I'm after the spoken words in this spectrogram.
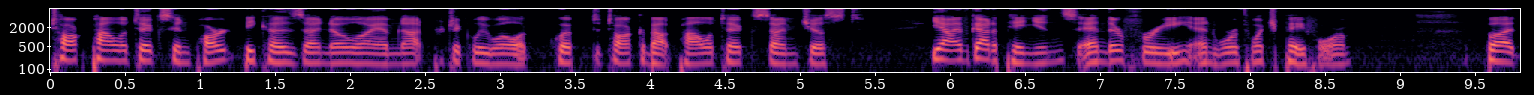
talk politics in part because I know I am not particularly well equipped to talk about politics. I'm just, yeah, I've got opinions and they're free and worth what you pay for them. But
